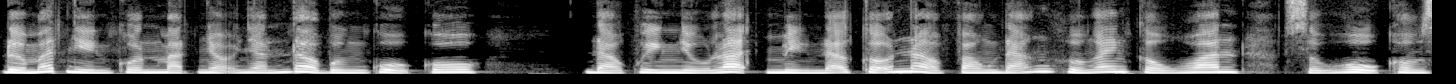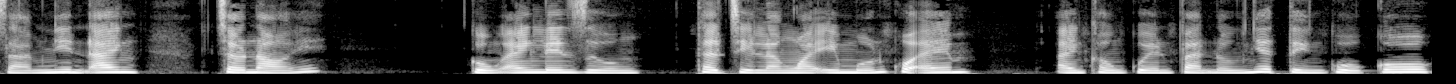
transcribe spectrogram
đôi mắt nhìn khuôn mặt nhỏ nhắn đỏ bừng của cô. Đào Khuynh nhớ lại mình đã cỡ nào phóng đãng hướng anh cầu hoan, xấu hổ không dám nhìn anh. Chớ nói, cùng anh lên giường, thật chỉ là ngoài ý muốn của em. Anh không quên phản ứng nhiệt tình của cô.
